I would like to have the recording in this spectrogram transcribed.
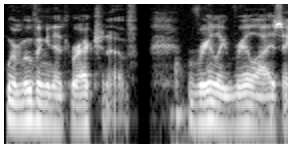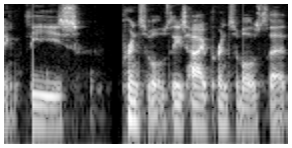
we're moving in the direction of really realizing these principles, these high principles that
